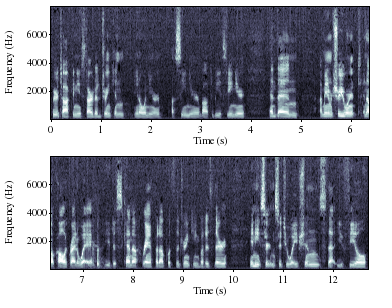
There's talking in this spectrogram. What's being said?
we were talking. You started drinking. You know, when you're a senior, about to be a senior, and then, I mean, I'm sure you weren't an alcoholic right away. You just kind of ramp it up with the drinking. But is there any certain situations that you feel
